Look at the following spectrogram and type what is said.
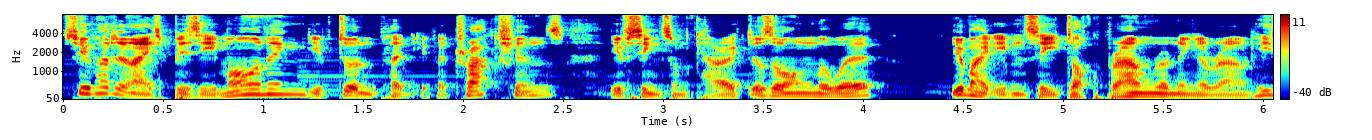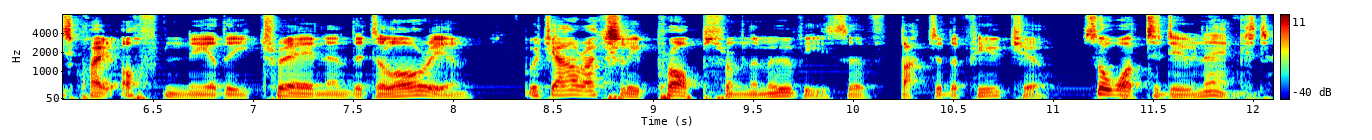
So you've had a nice busy morning, you've done plenty of attractions, you've seen some characters along the way. You might even see Doc Brown running around. He's quite often near the train and the DeLorean which are actually props from the movies of Back to the Future. So, what to do next?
